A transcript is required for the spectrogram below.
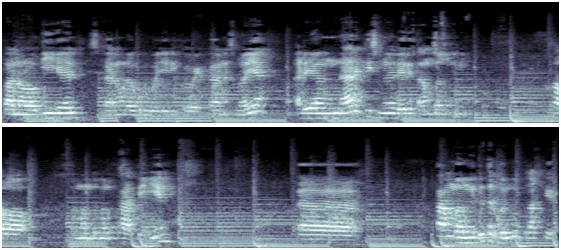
planologi kan, sekarang udah berubah jadi PWK. Nah sebenarnya ada yang menarik sih sebenarnya dari tambang ini. Kalau teman-teman perhatiin, eh, tambang itu terbentuk terakhir.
